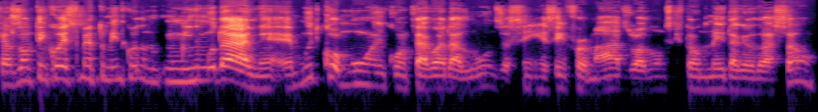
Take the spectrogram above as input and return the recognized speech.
que elas não têm conhecimento mínimo, mínimo da área. Né? É muito comum encontrar agora alunos assim recém-formados ou alunos que estão no meio da graduação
